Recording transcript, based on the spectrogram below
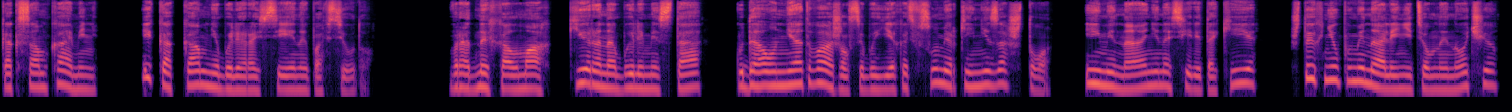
как сам камень, и как камни были рассеяны повсюду. В родных холмах Кирана были места, куда он не отважился бы ехать в сумерки ни за что, и имена они носили такие, что их не упоминали ни темной ночью,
